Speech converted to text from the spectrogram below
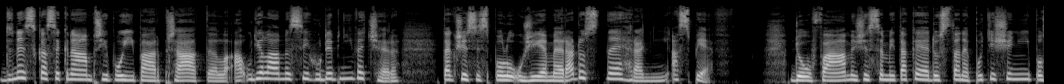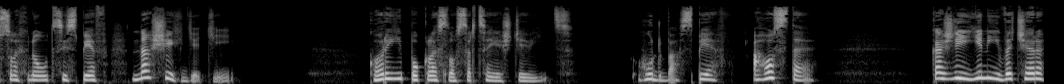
Dneska se k nám připojí pár přátel a uděláme si hudební večer, takže si spolu užijeme radostné hraní a zpěv. Doufám, že se mi také dostane potěšení poslechnout si zpěv našich dětí. Korí pokleslo srdce ještě víc. Hudba, zpěv a hosté. Každý jiný večer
